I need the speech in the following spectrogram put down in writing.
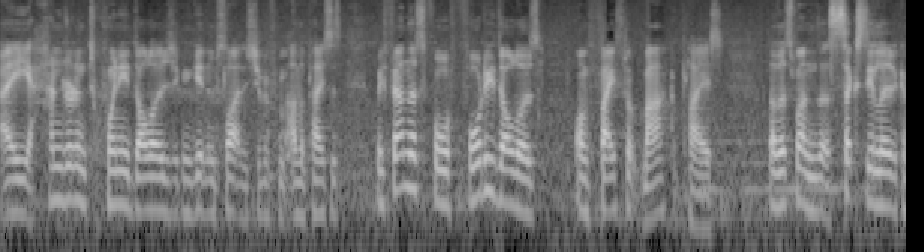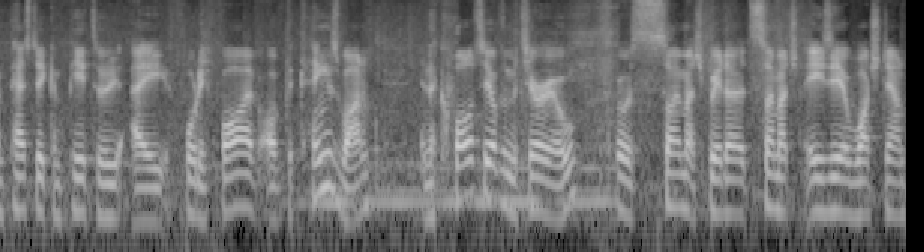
a $120 you can get them slightly cheaper from other places. We found this for $40 on Facebook Marketplace now this one's a 60 litre capacity compared to a 45 of the King's one and the quality of the material was so much better, it's so much easier wash down.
